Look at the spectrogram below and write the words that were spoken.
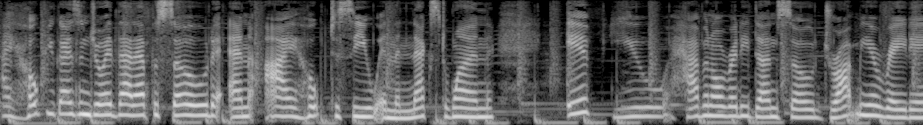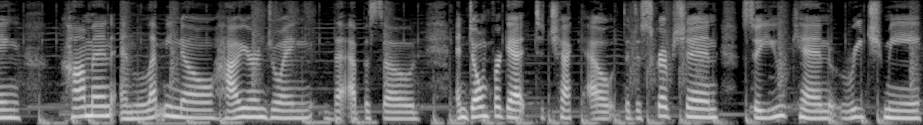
I hope you guys enjoyed that episode, and I hope to see you in the next one. If you haven't already done so, drop me a rating, comment, and let me know how you're enjoying the episode. And don't forget to check out the description so you can reach me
